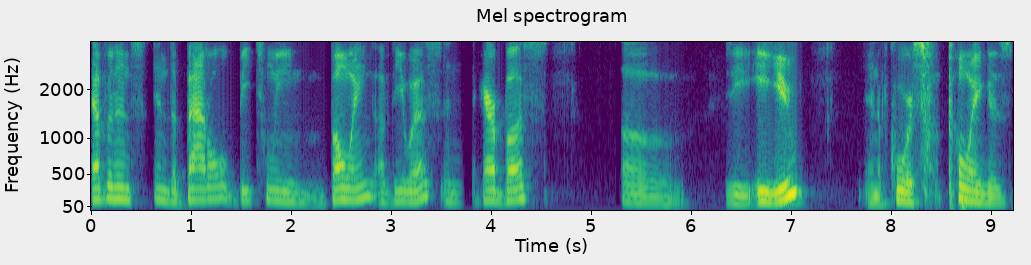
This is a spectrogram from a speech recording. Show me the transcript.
evidence in the battle between Boeing of the US and Airbus of the EU. And of course, Boeing is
